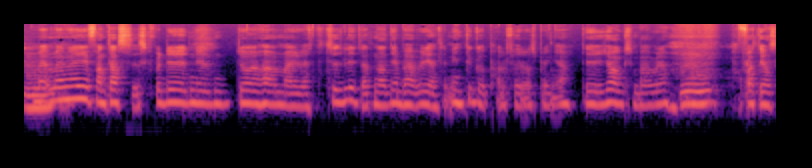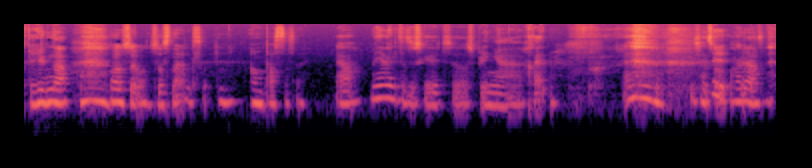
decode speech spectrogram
Mm. Men, men det är ju fantastiskt för det, det, då hör man ju rätt tydligt att Nadja behöver egentligen inte gå upp halv fyra och springa. Det är jag som behöver det Mm. för att jag ska hinna. Och så så snäll så hon anpassar sig. Ja, men jag vill inte att du ska ut och springa själv. det känns så Ja. obehagligt.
